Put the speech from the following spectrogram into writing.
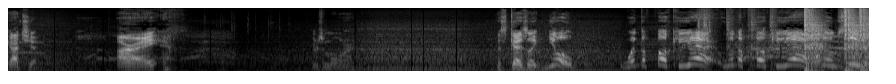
Gotcha. Alright. There's more. This guy's like, yo, where the fuck he at? Where the fuck he at? I don't see him.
